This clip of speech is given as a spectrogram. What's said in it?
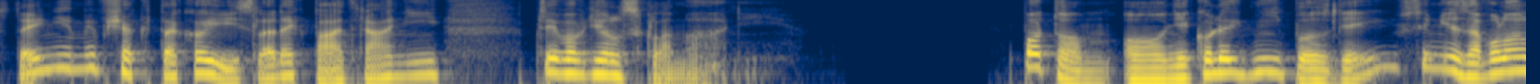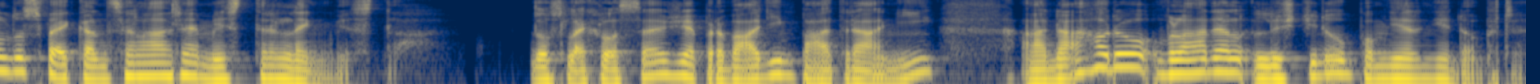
Stejně mi však takový výsledek pátrání přivodil zklamání. Potom, o několik dní později, si mě zavolal do své kanceláře Mr. Lingvista. Doslechl se, že provádím pátrání a náhodou vládal lištinou poměrně dobře.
